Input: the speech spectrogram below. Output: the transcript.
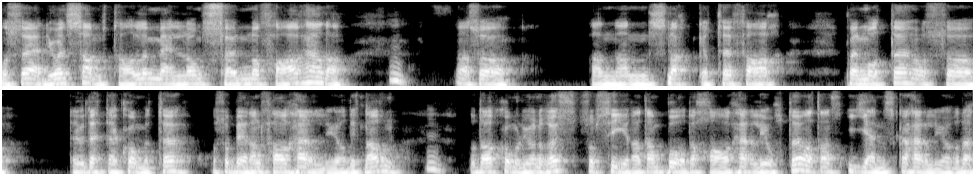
Og så er det jo en samtale mellom sønn og far her, da. Mm. Altså han, han, snakker til far på en måte, og så Det er jo dette jeg kommer til. Og så ber han far herliggjøre ditt navn. Mm. Og da kommer det jo en røst som sier at han både har herliggjort det, og at han igjen skal herliggjøre det.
